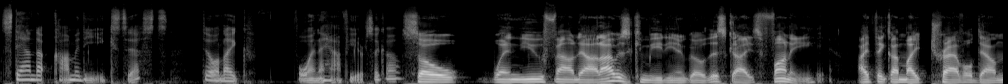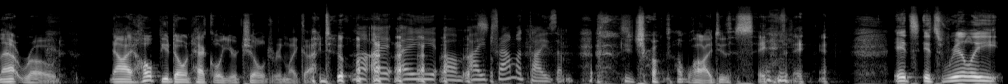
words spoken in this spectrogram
stand up comedy exists till like four and a half years ago. So when you found out I was a comedian and go, this guy's funny, I think I might travel down that road. Now I hope you don't heckle your children like I do. No, I I um I traumatize them. You trump- well, I do the same thing. it's it's really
